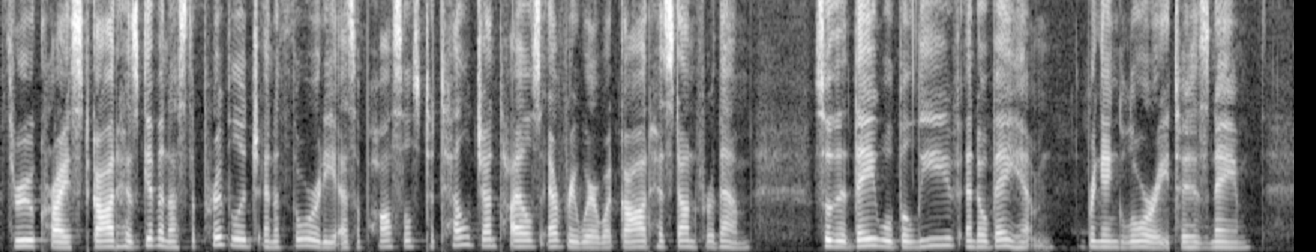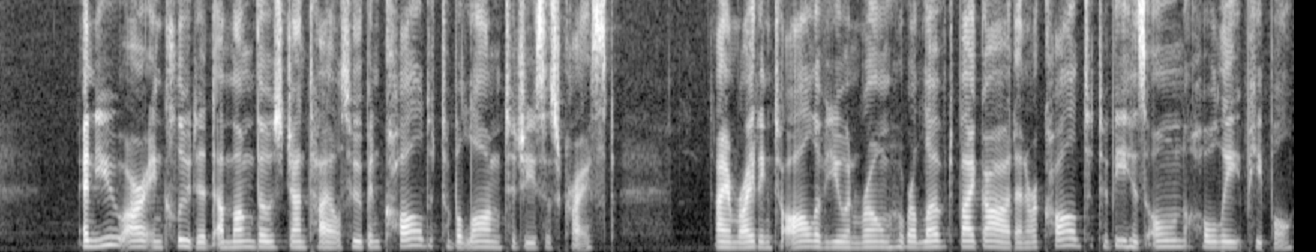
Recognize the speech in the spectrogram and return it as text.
Through Christ, God has given us the privilege and authority as apostles to tell Gentiles everywhere what God has done for them, so that they will believe and obey him bringing glory to his name. And you are included among those Gentiles who have been called to belong to Jesus Christ. I am writing to all of you in Rome who are loved by God and are called to be his own holy people.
